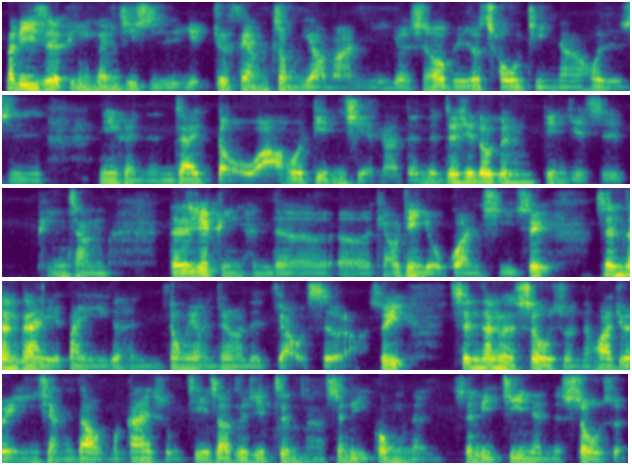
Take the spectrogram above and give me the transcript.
那离子的平衡其实也就非常重要嘛。你有时候比如说抽筋啊，或者是你可能在抖啊或癫痫啊等等，这些都跟电解质平常的这些平衡的呃条件有关系。所以肾脏当然也扮演一个很重要很重要的角色啦。所以肾脏的受损的话，就会影响到我们刚才所介绍这些正常生理功能、生理机能的受损，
